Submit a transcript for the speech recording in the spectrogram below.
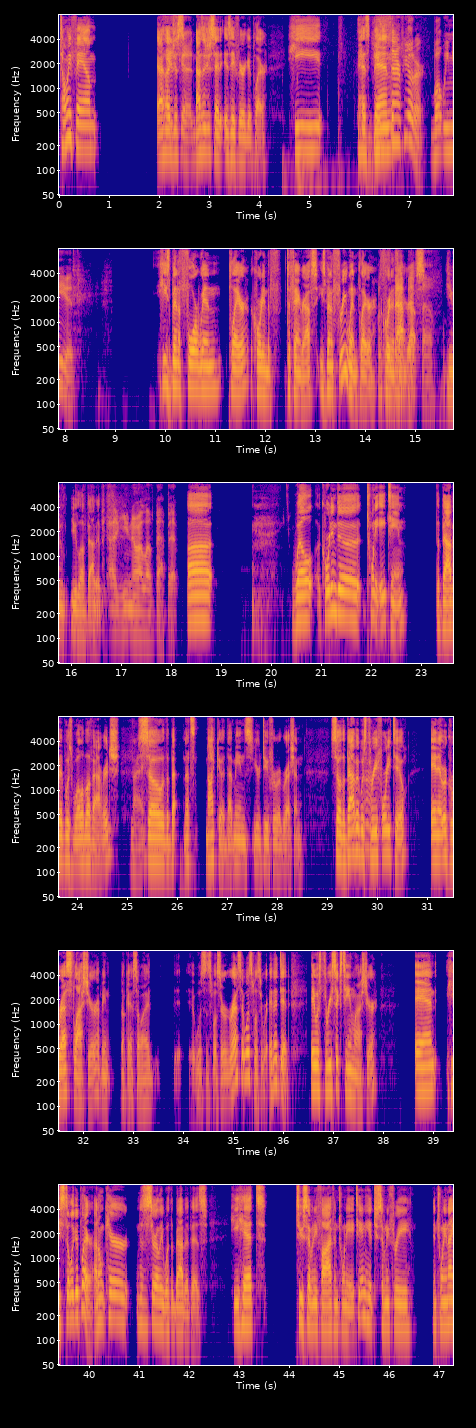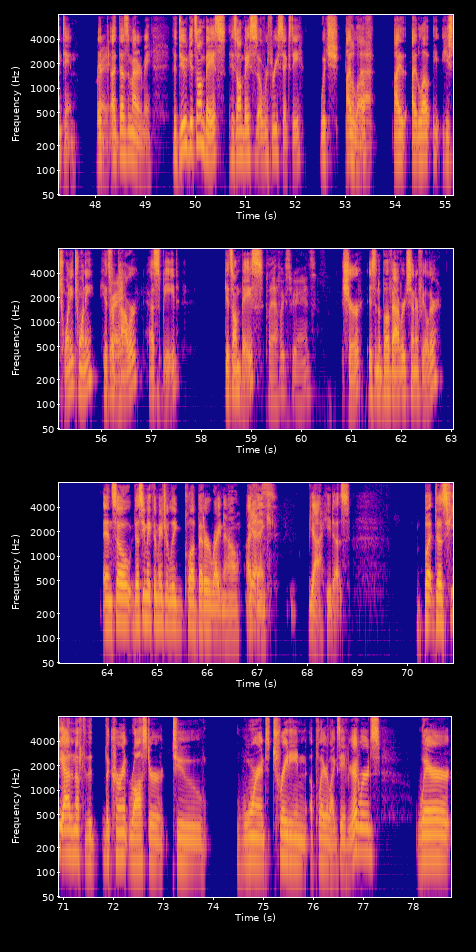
tommy pham as i just good. as i just said is a very good player he has He's been a center fielder. What we needed. he's been a four win player according to to Fangraphs. He's been a three win player What's according to Fangraphs. though? You you love Babip. Uh, you know I love BABIP. Uh, well, according to 2018, the BABIP was well above average. Nice. So the ba- that's not good. That means you're due for regression. So the BABIP was 342, and it regressed last year. I mean, okay, so I it, it wasn't supposed to regress. It was supposed to, regress, and it did. It was 316 last year, and he's still a good player. I don't care necessarily what the BABIP is. He hit 275 in 2018. He hit 273 in 2019. Right. It, it doesn't matter to me. The dude gets on base. His on base is over 360, which I Love love. that. I I love. he- He's 2020. Hits Right. for power. Has speed. Gets on base. Playoff experience. Sure, is an above average center fielder. And so, does he make the major league club better right now? I Yes. think, yeah, he does. But does he add enough to the the current roster to warrant trading a player like Xavier Edwards? Where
